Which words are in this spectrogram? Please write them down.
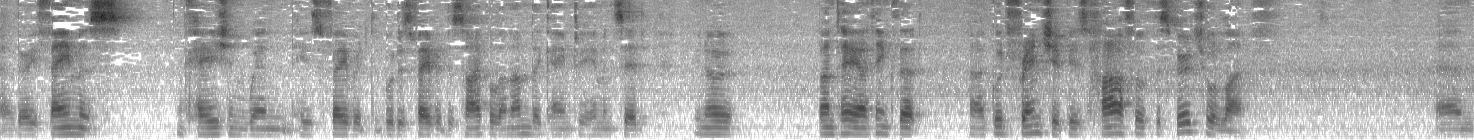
A very famous occasion when his favorite, Buddha's favorite disciple Ananda came to him and said, You know, Bhante, I think that uh, good friendship is half of the spiritual life. And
